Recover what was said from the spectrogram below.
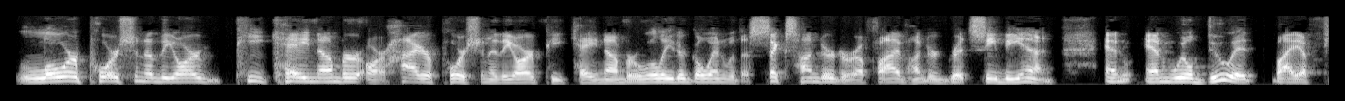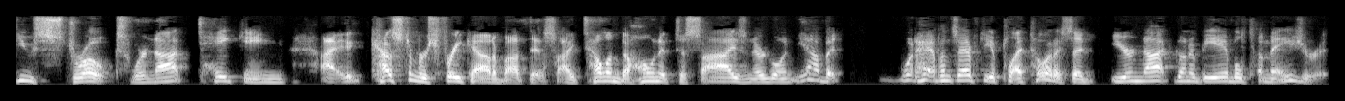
lower portion of the RPK number or higher portion of the RPK number, we'll either go in with a 600 or a 500 grit CBN, and and we'll do it by a few strokes. We're not taking. I, customers freak out about this. I tell them to hone it to size, and they're going, yeah, but what happens after you plateau it? I said, you're not going to be able to measure it.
